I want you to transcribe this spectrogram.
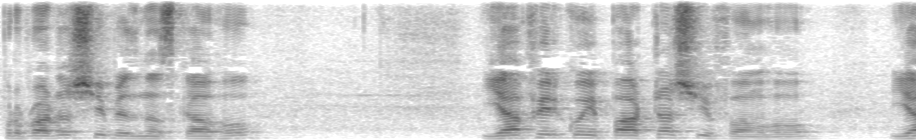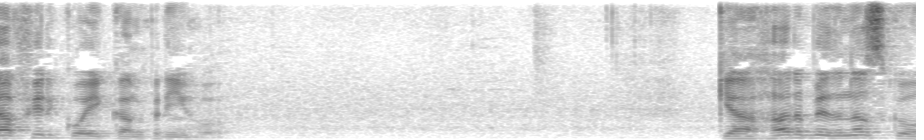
प्रोप्राइटरशिप बिज़नेस का हो, या फिर कोई पार्टनरशिप फर्म हो, या फिर कोई कंपनी हो, क्या हर बिज़नेस को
